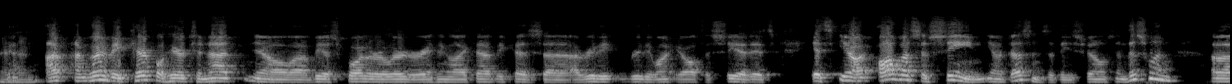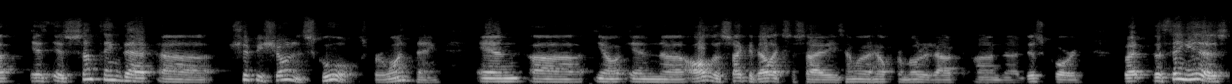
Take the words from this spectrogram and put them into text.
and yeah. then I'm going to be careful here to not, you know, uh, be a spoiler alert or anything like that because uh, I really, really want you all to see it. It's, it's, you know, all of us have seen, you know, dozens of these films, and this one uh, is, is something that uh, should be shown in schools for one thing. And uh, you know, in uh, all the psychedelic societies, I'm going to help promote it out on Discord. But the thing is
